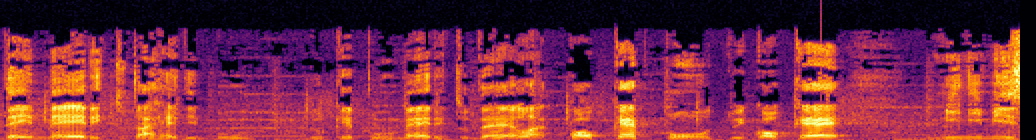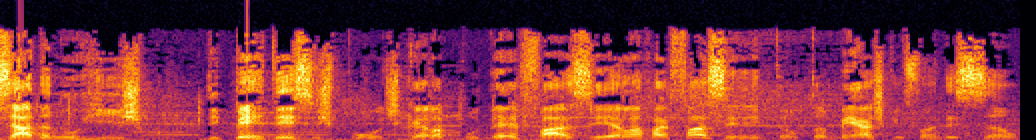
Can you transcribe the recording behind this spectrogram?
demérito da Red Bull do que por mérito dela. Qualquer ponto e qualquer minimizada no risco de perder esses pontos que ela puder fazer, ela vai fazendo. Então também acho que foi uma decisão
